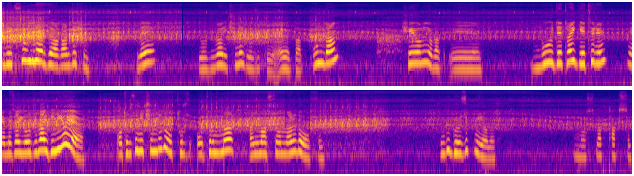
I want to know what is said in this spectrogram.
Direksiyon nerede kardeşim? Ve yolcular içinde gözükmüyor. Evet bak bundan şey oluyor bak ee, bu detayı getirin. Ya mesela yolcular biniyor ya otobüsün içinde de otur, oturma animasyonları da olsun. Çünkü gözükmüyorlar. Maslak Taksim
